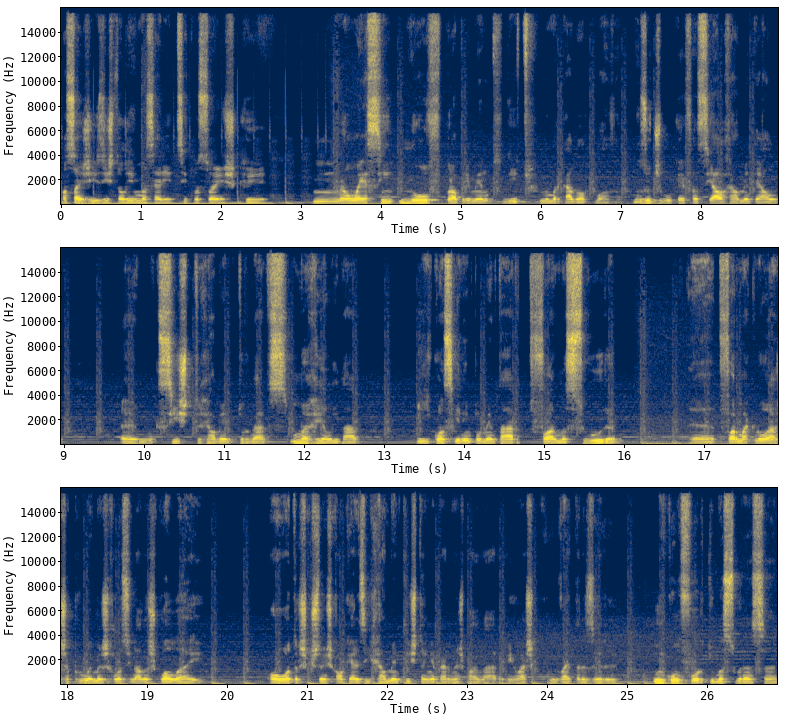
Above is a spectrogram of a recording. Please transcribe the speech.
Ou seja, existe ali uma série de situações que não é assim novo propriamente dito no mercado automóvel. Mas o desbloqueio facial realmente é algo um, se isto realmente tornar-se uma realidade e conseguir implementar de forma segura, uh, de forma a que não haja problemas relacionados com a lei ou outras questões qualquer e realmente isto tenha pernas para andar, eu acho que vai trazer um conforto e uma segurança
